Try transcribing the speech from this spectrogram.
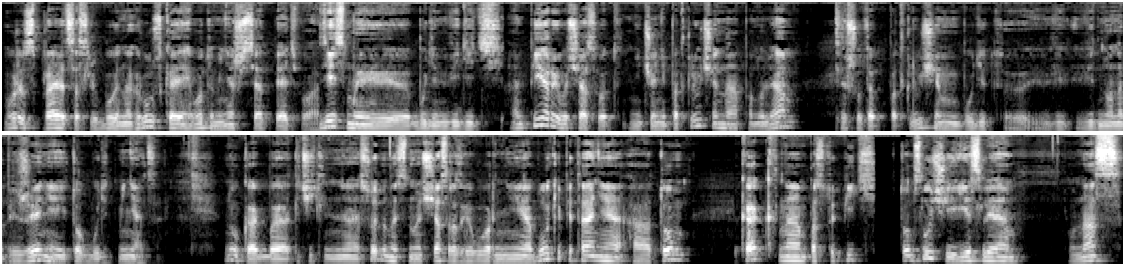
может справиться с любой нагрузкой. Вот у меня 65 Вт. Здесь мы будем видеть амперы. Вот сейчас вот ничего не подключено по нулям. Если что-то подключим, будет э, видно напряжение, и ток будет меняться. Ну, как бы отличительная особенность. Но сейчас разговор не о блоке питания, а о том, как нам поступить в том случае, если у нас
